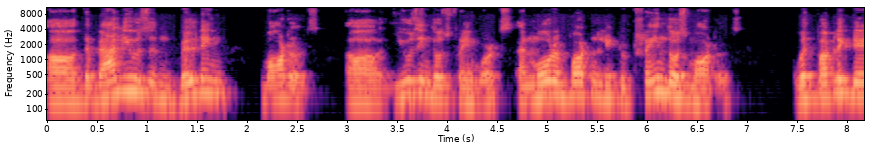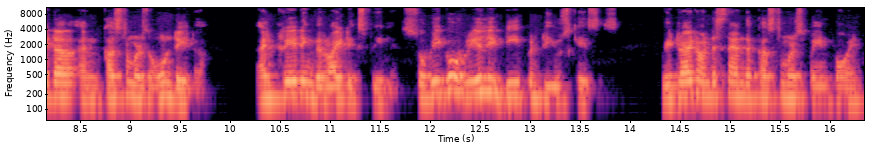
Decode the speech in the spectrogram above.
Uh, the values in building models uh, using those frameworks, and more importantly, to train those models with public data and customers' own data, and creating the right experience. So we go really deep into use cases. We try to understand the customer's pain point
